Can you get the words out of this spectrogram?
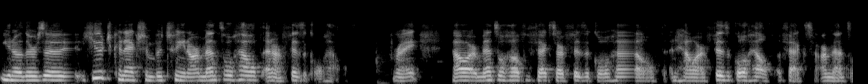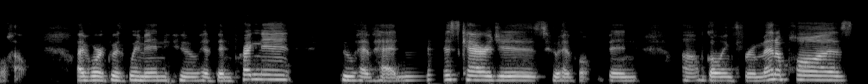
you know, there's a huge connection between our mental health and our physical health, right? How our mental health affects our physical health and how our physical health affects our mental health. I've worked with women who have been pregnant, who have had miscarriages, who have been um, going through menopause,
